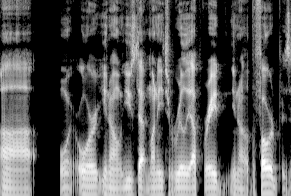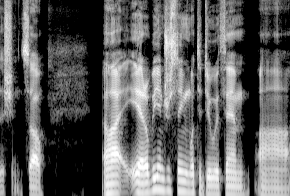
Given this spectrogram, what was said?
uh, or or you know use that money to really upgrade you know the forward position. So uh, it'll be interesting what to do with him. Uh,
